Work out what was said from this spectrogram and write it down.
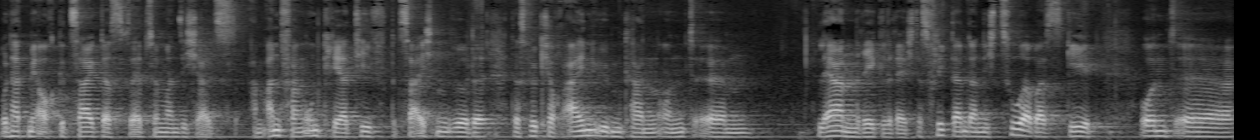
und hat mir auch gezeigt, dass selbst wenn man sich als am Anfang unkreativ bezeichnen würde, das wirklich auch einüben kann und ähm, lernen regelrecht. Das fliegt einem dann nicht zu, aber es geht. Und äh,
